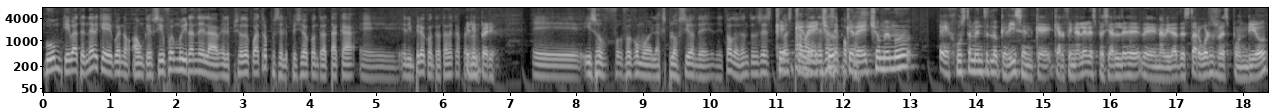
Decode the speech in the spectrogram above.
boom que iba a tener. Que bueno, aunque sí fue muy grande el episodio 4, pues el episodio contraataca. Eh, el Imperio contraataca, perdón. El Imperio eh, hizo fue, como la explosión de, todo, ¿no? Entonces que, no estaban en esas épocas. Que de hecho, Memo, eh, justamente es lo que dicen, que, al final el especial de, Navidad de Star Wars respondió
